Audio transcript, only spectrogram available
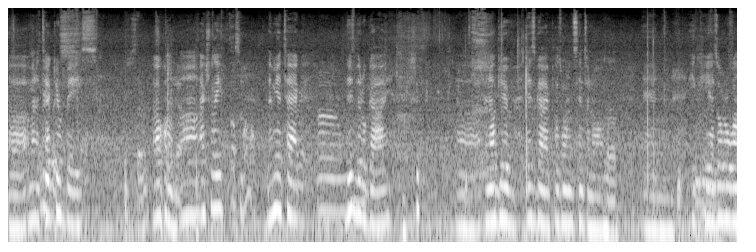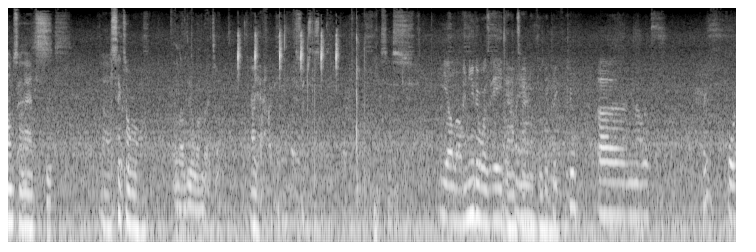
Uh, I'm gonna attack your base. Seven. Oh, hold on. Uh, actually, So small. let me attack Um, this little guy. Uh, and I'll give this guy plus one in Sentinel. Uh-huh. And he, he has overwhelmed, so that's Six. uh, six overwhelm. And I'll deal one back too. Oh, yeah. Switch this. Yes, yes. yellow. I knew there was a downside of So take two. Uh, no, it's four.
